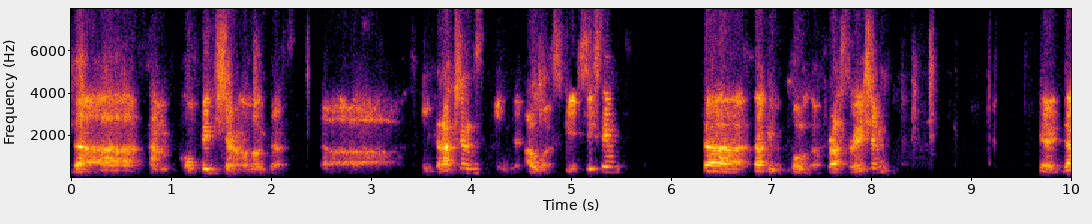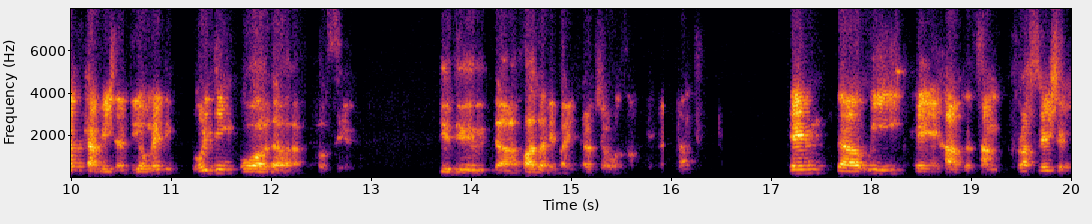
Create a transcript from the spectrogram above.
the some competition among the uh, interactions in our spin system, the, that is called the frustration. Yeah, that can be the geometric origin or the due to the further interaction or something like that. Then the, we may have some frustration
